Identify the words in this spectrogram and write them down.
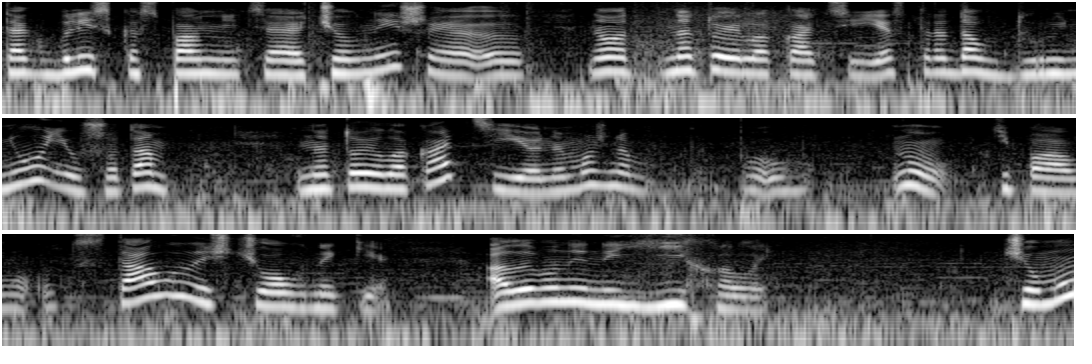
так близько спавняться човни, я, е, ну, от на той локації я страдав дурньою, що там на той локації не можна ну, типа, ставились човники, але вони не їхали. Чому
